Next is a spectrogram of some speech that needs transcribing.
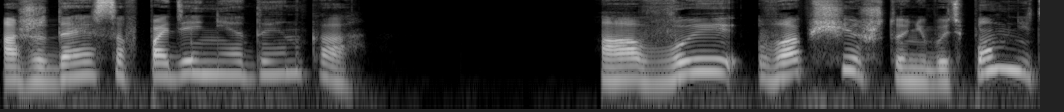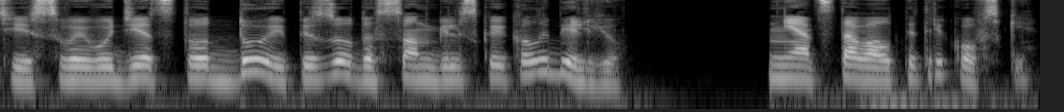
ожидая совпадения ДНК. «А вы вообще что-нибудь помните из своего детства до эпизода с ангельской колыбелью?» Не отставал Петриковский.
